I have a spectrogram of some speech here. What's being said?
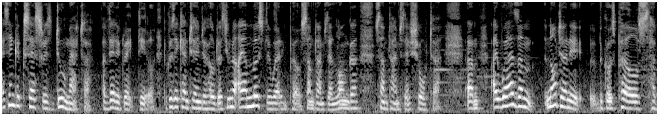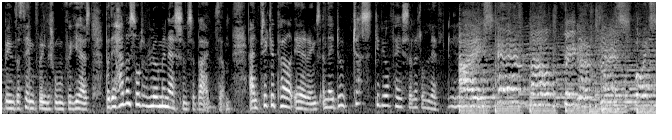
I think accessories do matter a very great deal because they can change your whole dress. You know, I am mostly wearing pearls. Sometimes they're longer, sometimes they're shorter. Um, I wear them not only because pearls have been the thing for English women for years, but they have a sort of luminescence about them, and particularly pearl earrings, and they do just give your face a little lift. Eyes, hair, mouth, figure, dress, voice,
